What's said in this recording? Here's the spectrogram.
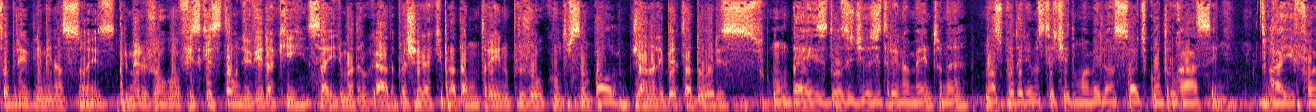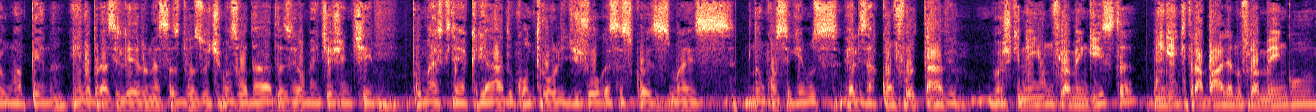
Sobre eliminações, primeiro jogo eu fiz questão de vir aqui, sair de madrugada para chegar aqui para dar um treino para o jogo contra o São Paulo. Já na Libertadores, com 10, 12 dias de treinamento, né? Nós poderíamos ter tido uma melhor sorte contra o Racing. Aí foi uma pena. E no brasileiro, nessas duas últimas rodadas, realmente a gente, por mais que tenha criado controle de jogo, essas coisas, mas não conseguimos realizar. Confortável, eu acho que nenhum flamenguista, ninguém que trabalha no Flamengo,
